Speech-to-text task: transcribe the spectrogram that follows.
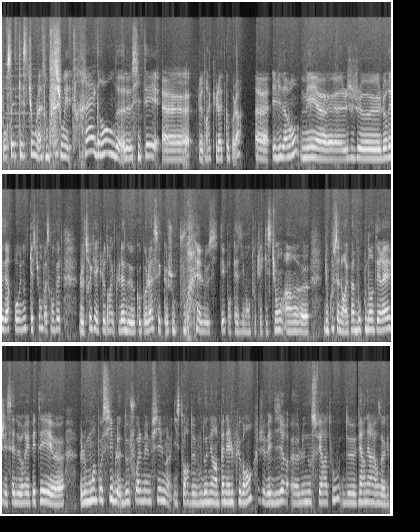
Pour cette question, la tentation est très grande de citer le Dracula de Coppola. Euh, évidemment, mais euh, je le réserve pour une autre question parce qu'en fait, le truc avec le Dracula de Coppola, c'est que je pourrais le citer pour quasiment toutes les questions. Hein. Euh, du coup, ça n'aurait pas beaucoup d'intérêt. J'essaie de répéter le moins possible deux fois le même film, histoire de vous donner un panel plus grand. Je vais dire le Nosferatu de Werner Herzog.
